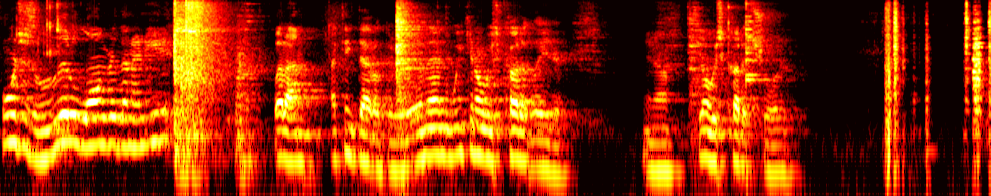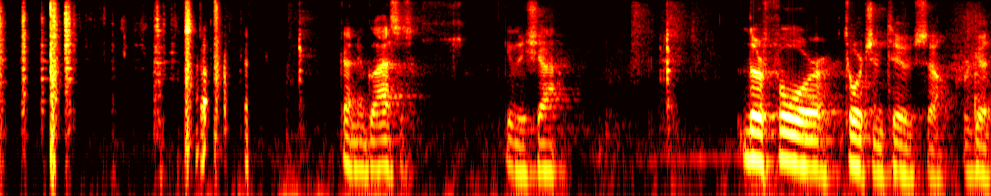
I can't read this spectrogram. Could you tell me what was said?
four inches is a little longer than I need it, but um, I think that'll do it. And then we can always cut it later. You know, you can always cut it shorter. Got new glasses. Give it a shot. They're for torching too, so we're good.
